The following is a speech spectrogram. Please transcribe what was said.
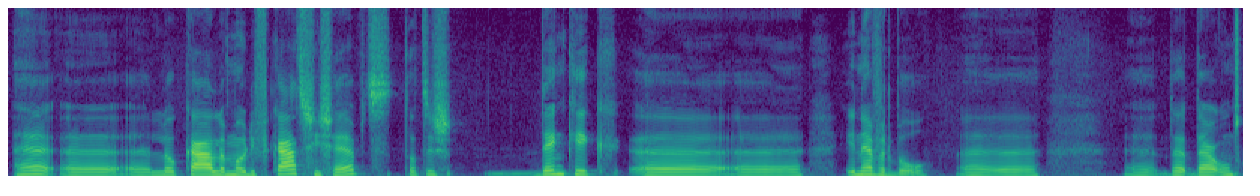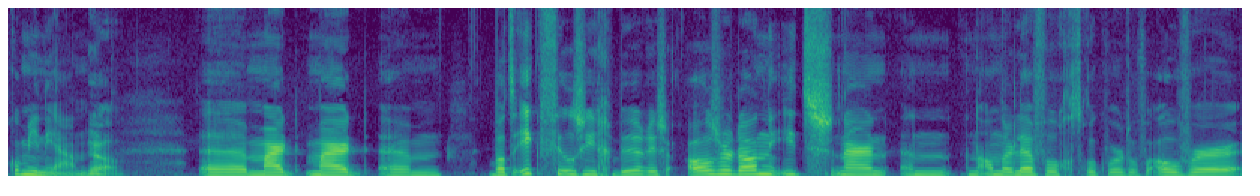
hè, eh, eh, lokale modificaties hebt. Dat is denk ik eh, inevitable. Da- daar ontkom je niet aan. Ja, maar maar ehm, wat ik veel zie gebeuren is als er dan iets naar een, een, ander level getrokken wordt, of over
